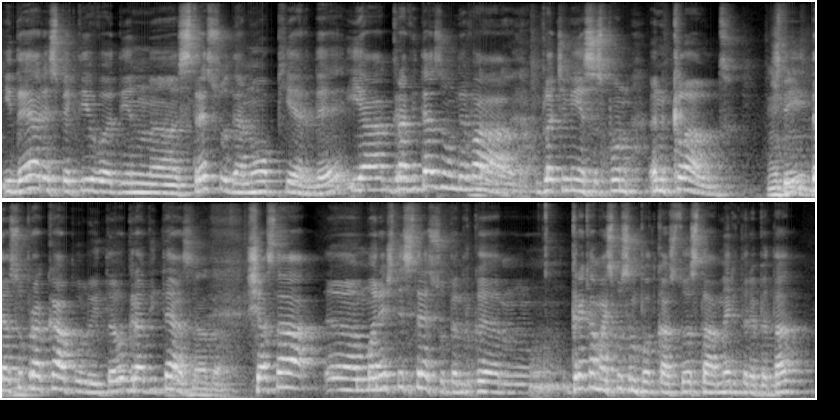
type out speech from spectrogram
ideea respectivă din uh, stresul de a nu o pierde, ea gravitează undeva, da, da, da. îmi place mie să spun, în cloud. Știi? Mhm. Deasupra capului tău gravitează. Da, da. Și asta uh, mărește stresul, pentru că, um, cred că am mai spus în podcastul ăsta, merită repetat,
